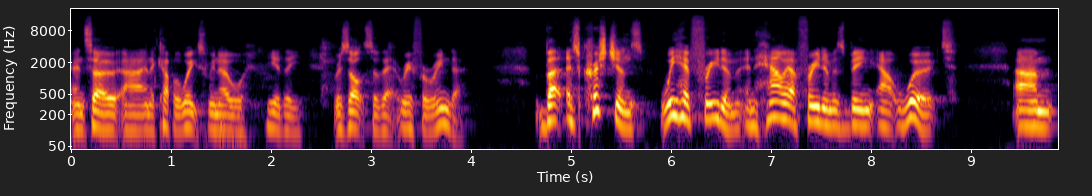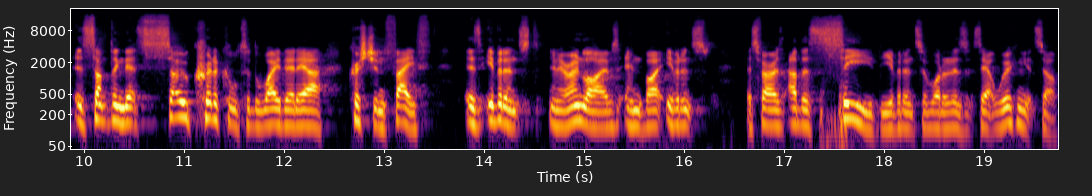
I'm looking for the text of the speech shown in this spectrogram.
And so, uh, in a couple of weeks, we know we'll hear the results of that referenda. But as Christians, we have freedom, and how our freedom is being outworked um, is something that's so critical to the way that our Christian faith is evidenced in our own lives and by evidence as far as others see the evidence of what it is that's outworking itself.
